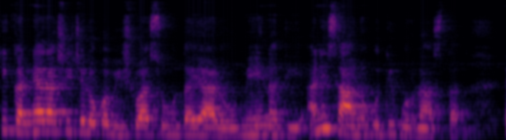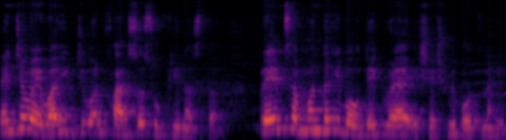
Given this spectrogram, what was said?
की कन्या राशीचे लोक विश्वासू दयाळू मेहनती आणि सहानुभूतीपूर्ण असतात. त्यांचे वैवाहिक जीवन फारसं सुखी नसतं. प्रेमसंबंधही बहुतेक वेळा यशस्वी होत नाहीत.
